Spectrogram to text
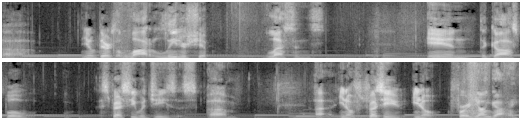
uh, you know, there's a lot of leadership lessons in the gospel, especially with Jesus. Um, uh, you know, especially you know for a young guy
